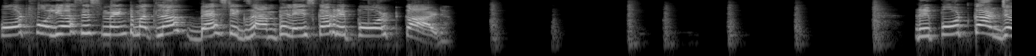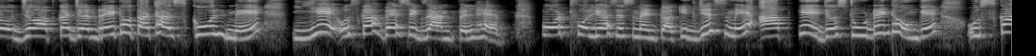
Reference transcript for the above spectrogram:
पोर्टफोलियो असेसमेंट मतलब बेस्ट एग्ज़ाम्पल है इसका रिपोर्ट कार्ड। रिपोर्ट कार्ड जो जो आपका जनरेट होता था स्कूल में, ये उसका बेस्ट एग्ज़ाम्पल है। पोर्टफोलियो असेसमेंट का कि जिसमें आपके जो स्टूडेंट होंगे, उसका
